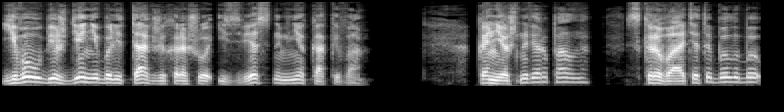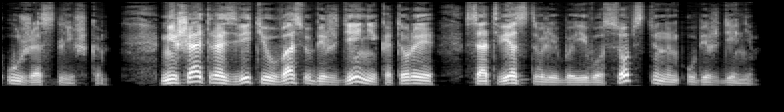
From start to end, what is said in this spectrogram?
Его убеждения были так же хорошо известны мне, как и вам. Конечно, Вера Павловна, скрывать это было бы уже слишком мешать развитию у вас убеждений, которые соответствовали бы его собственным убеждениям,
